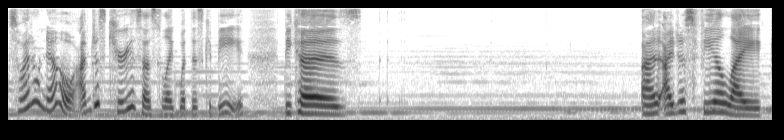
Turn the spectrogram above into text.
So I don't know. I'm just curious as to like what this could be, because I I just feel like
